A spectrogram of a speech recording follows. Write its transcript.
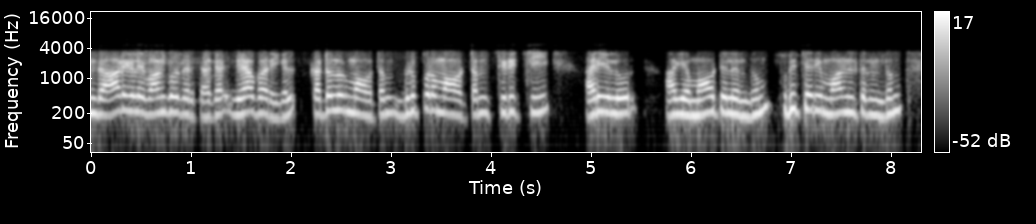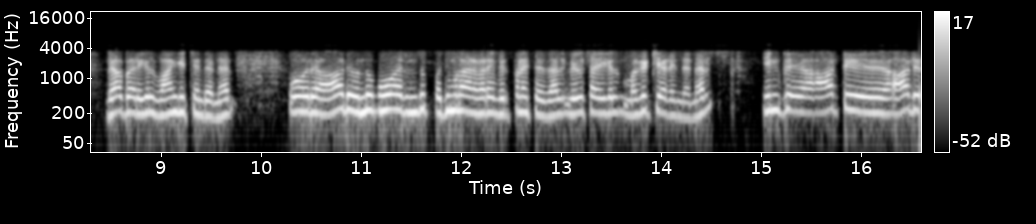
இந்த ஆடுகளை வாங்குவதற்காக வியாபாரிகள் கடலூர் மாவட்டம் விழுப்புரம் மாவட்டம் திருச்சி அரியலூர் ஆகிய மாவட்டத்திலிருந்தும் புதுச்சேரி மாநிலத்திலிருந்தும் வியாபாரிகள் வாங்கி சென்றனர். ஒரு ஆடு வந்து மூவாயிரம் பதிமூணாயிரம் வரை விற்பனை செய்ததால் விவசாயிகள் மகிழ்ச்சி அடைந்தனர். இன்று ஆட்டு ஆடு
